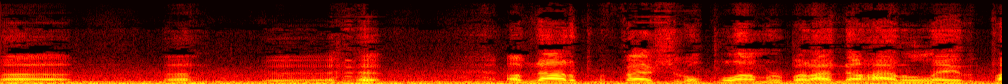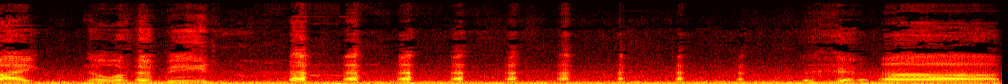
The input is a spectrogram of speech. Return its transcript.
uh, uh, I'm not a professional plumber, but I know how to lay the pipe. Know what I mean? uh,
